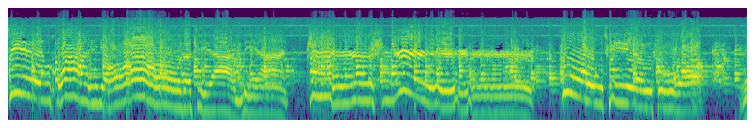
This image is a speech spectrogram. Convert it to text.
尽还有这见面。只是共情说，我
